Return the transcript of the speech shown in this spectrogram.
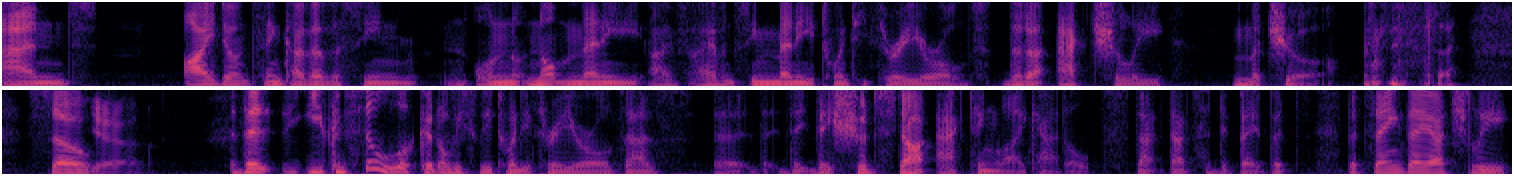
and I don't think I've ever seen, or n- not many. I've I haven't seen many twenty three year olds that are actually mature. So Yeah. the, you can still look at obviously twenty three year olds as uh, they they should start acting like adults. That that's a debate. But but saying they actually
